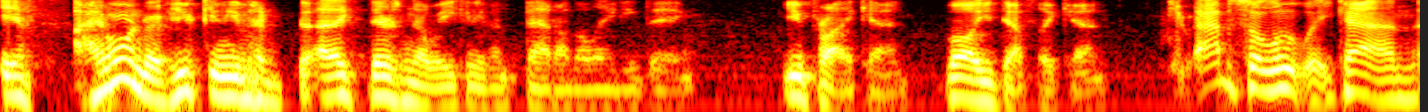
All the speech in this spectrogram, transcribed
If I wonder if you can even like, there's no way you can even bet on the Lady Byng. You probably can. Well, you definitely can. You absolutely can.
